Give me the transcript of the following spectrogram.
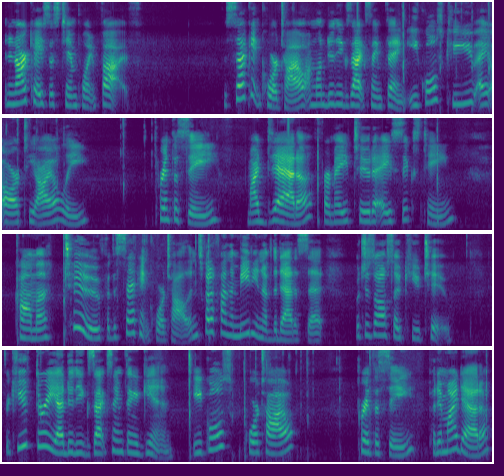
And in our case it's 10.5. The second quartile, I'm going to do the exact same thing. Equals Q-U-A-R-T-I-L-E, parenthesis, my data from A2 to A16, comma, 2 for the second quartile. And it's going to find the median of the data set, which is also Q2. For Q3, I do the exact same thing again. Equals quartile, parenthesis, put in my data.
